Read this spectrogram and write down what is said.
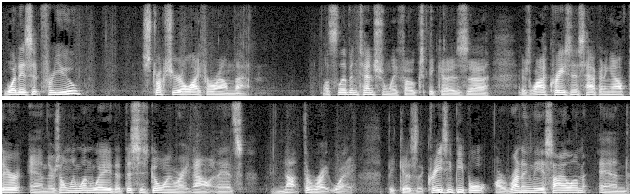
what is it for you? Structure your life around that. Let's live intentionally, folks, because uh, there's a lot of craziness happening out there, and there's only one way that this is going right now, and it's not the right way. Because the crazy people are running the asylum, and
